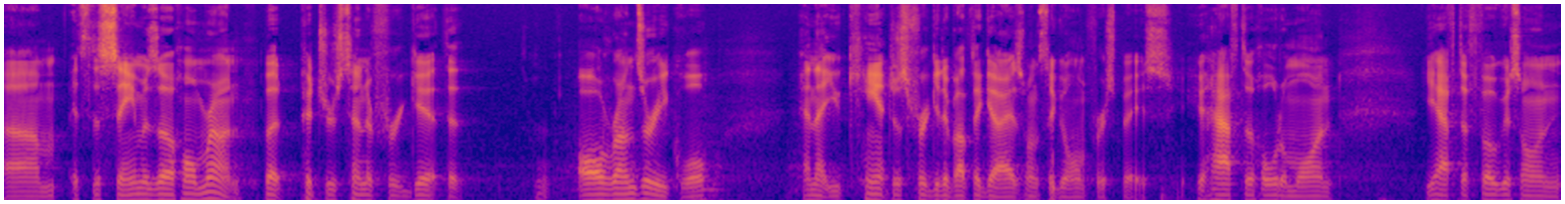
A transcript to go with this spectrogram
Um, it's the same as a home run, but pitchers tend to forget that all runs are equal and that you can't just forget about the guys once they go on first base. You have to hold them on. You have to focus on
